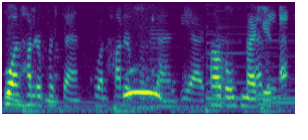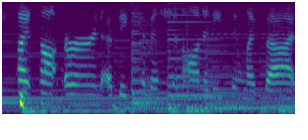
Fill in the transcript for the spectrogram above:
one hundred percent, one hundred percent. Yeah. All those I nuggets. mean, I might not earn a big commission on anything like that.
